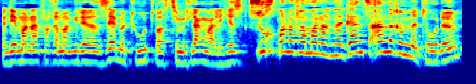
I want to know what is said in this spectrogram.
indem man einfach immer wieder dasselbe tut, was ziemlich langweilig ist, sucht man auf einmal nach einer ganz anderen Methode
